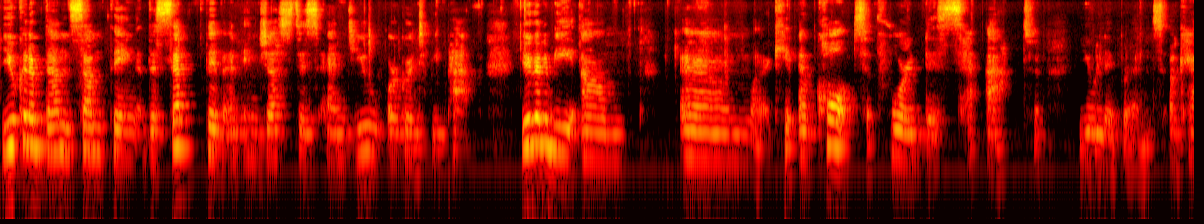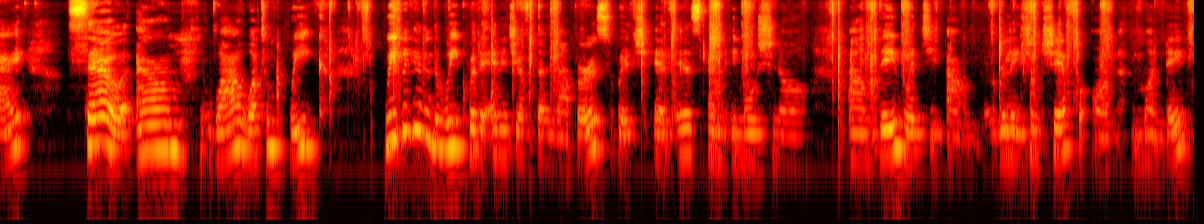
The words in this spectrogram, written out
you could have done something deceptive and injustice and you are going to be packed. You're going to be um, um, caught for this act, you Librans. Okay, so um, wow, what a week! We begin the week with the energy of the lovers, which it is an emotional um, day with um, relationship on Monday.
